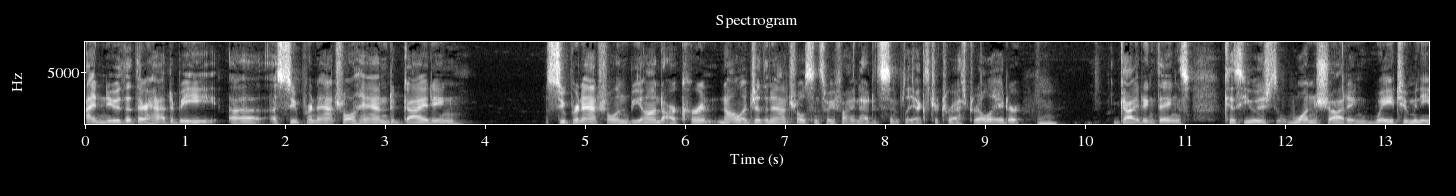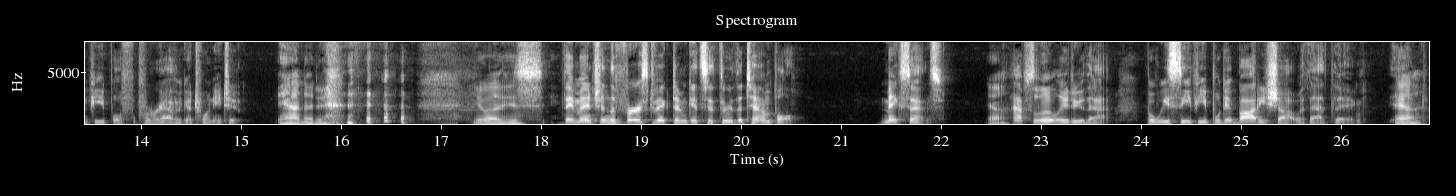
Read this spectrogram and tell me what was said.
I knew that there had to be a, a supernatural hand guiding supernatural and beyond our current knowledge of the natural, since we find out it's simply extraterrestrial later. Guiding things because he was one shotting way too many people for having a 22. Yeah, no, dude. he was. He's, They mentioned the first victim gets it through the temple. Makes sense. yeah. absolutely do that. But we see people get body shot with that thing and Yeah.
